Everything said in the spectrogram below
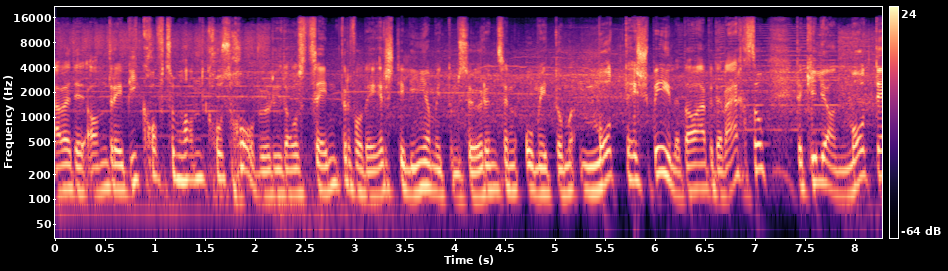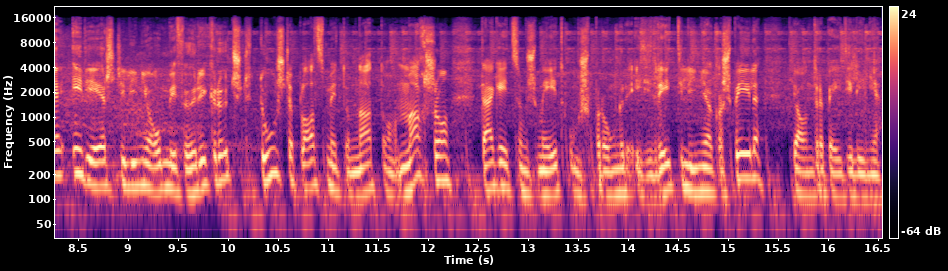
auch der André Bickhoff zum Handkuss kommen, würde da als von der ersten Linie mit dem Sörensen und mit dem Motte spielen. Da eben der Wechsel. Der Kilian Motte in die erste Linie um mich vorgerutscht, tauscht den Platz mit dem Nathan Machon. Der geht zum Schmied um Sprunger in die dritte Linie spielen. Die anderen beiden Linien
